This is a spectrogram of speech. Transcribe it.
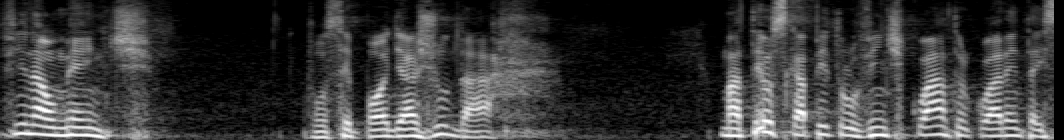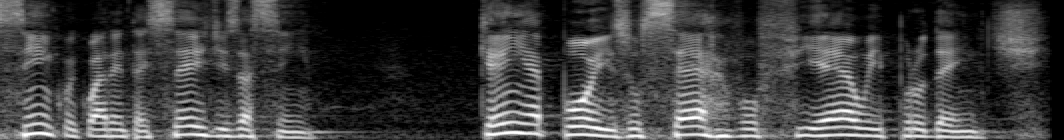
Finalmente, você pode ajudar. Mateus capítulo 24, 45 e 46 diz assim: Quem é, pois, o servo fiel e prudente,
